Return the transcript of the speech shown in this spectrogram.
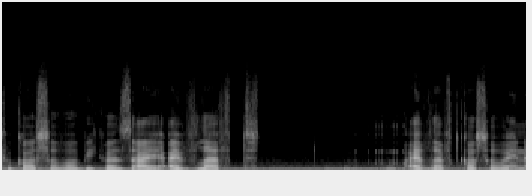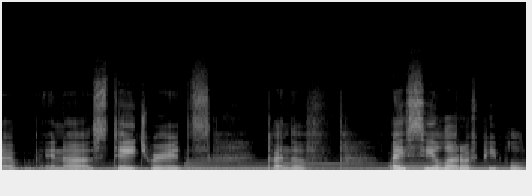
to Kosovo because I, I've left I've left Kosovo in a in a stage where it's kind of I see a lot of people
